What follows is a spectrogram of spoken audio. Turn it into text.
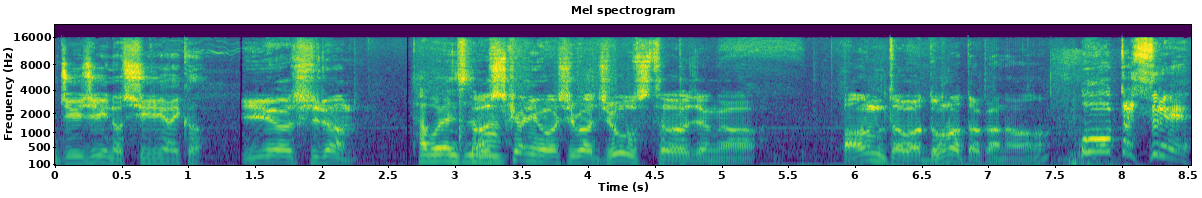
ジジイの知り合いか。いや知らん？確かにわしはジョースターじゃがあんたはどなたかな？おーっと失礼。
